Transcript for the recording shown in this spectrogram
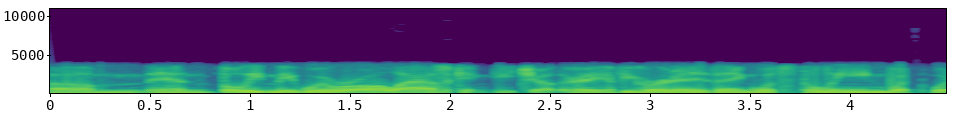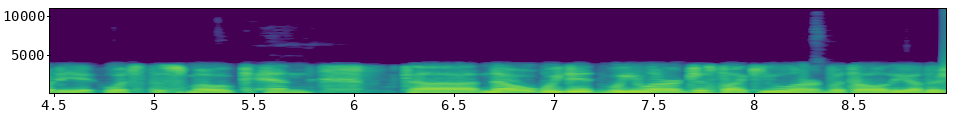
Um, and believe me, we were all asking each other, "Hey, have you heard anything? What's the lean? What what you, what's the smoke?" And uh, no, we did. We learned just like you learned with all the other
